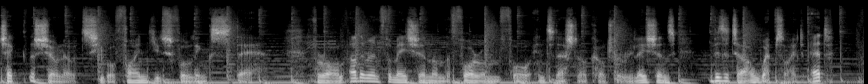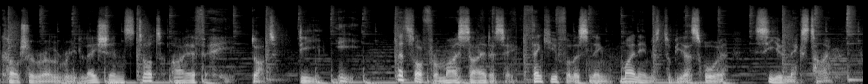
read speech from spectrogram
check the show notes. You will find useful links there. For all other information on the Forum for International Cultural Relations, visit our website at culturalrelations.ifa.de. That's all from my side. I say thank you for listening. My name is Tobias Rohe. See you next time.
